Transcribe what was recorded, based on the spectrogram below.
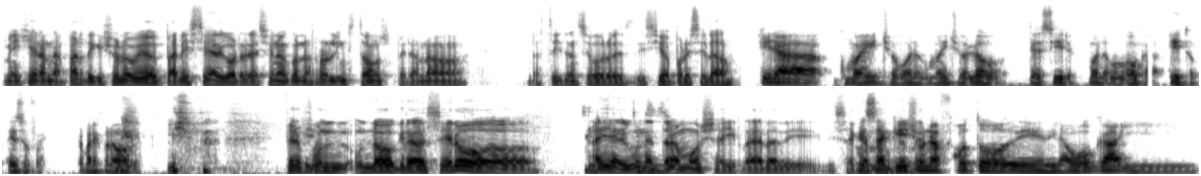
me dijeron, aparte que yo lo veo y parece algo relacionado con los Rolling Stones, pero no, no estoy tan seguro de si iba por ese lado. Era, como he dicho, bueno, como ha dicho el logo, decir, bueno, boca, listo, eso fue, me parece una boca. ¿Pero fue un, logo creado de cero o hay alguna tramoya ahí rara de, de sacar? Me saqué yo una foto de, de la boca y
